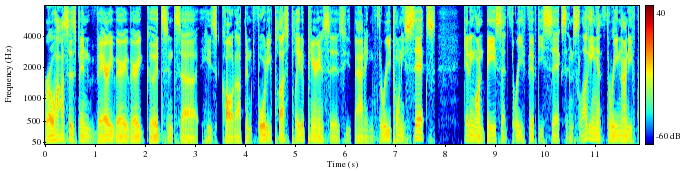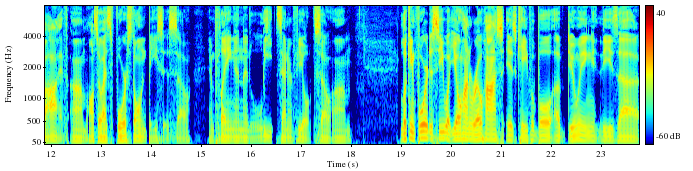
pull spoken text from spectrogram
Rojas has been very, very, very good since uh, he's called up in 40 plus plate appearances. He's batting 326, getting on base at 356, and slugging at 395. Um, also has four stolen bases, so and playing an elite center field. So, um, looking forward to see what Johan Rojas is capable of doing these uh,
